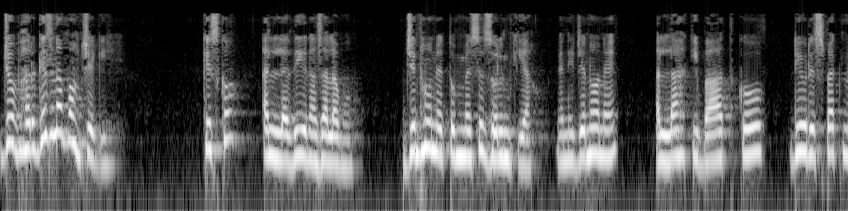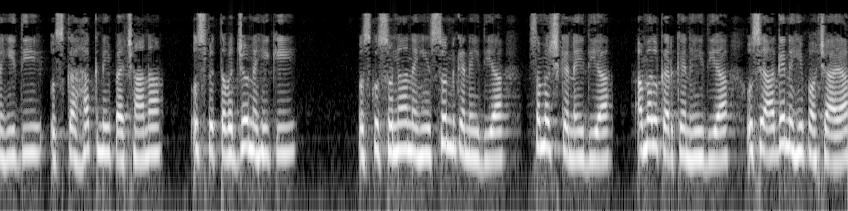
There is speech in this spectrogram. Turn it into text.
جو بھرگز نہ پہنچے گی۔ کس کو؟ اللہ ظلم جنہوں نے تم میں سے ظلم کیا۔ یعنی جنہوں نے اللہ کی بات کو ڈیو ریسپیکٹ نہیں دی، اس کا حق نہیں پہچانا، اس پہ توجہ نہیں کی، اس کو سنا نہیں، سن کے نہیں دیا، سمجھ کے نہیں دیا، عمل کر کے نہیں دیا، اسے آگے نہیں پہنچایا۔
